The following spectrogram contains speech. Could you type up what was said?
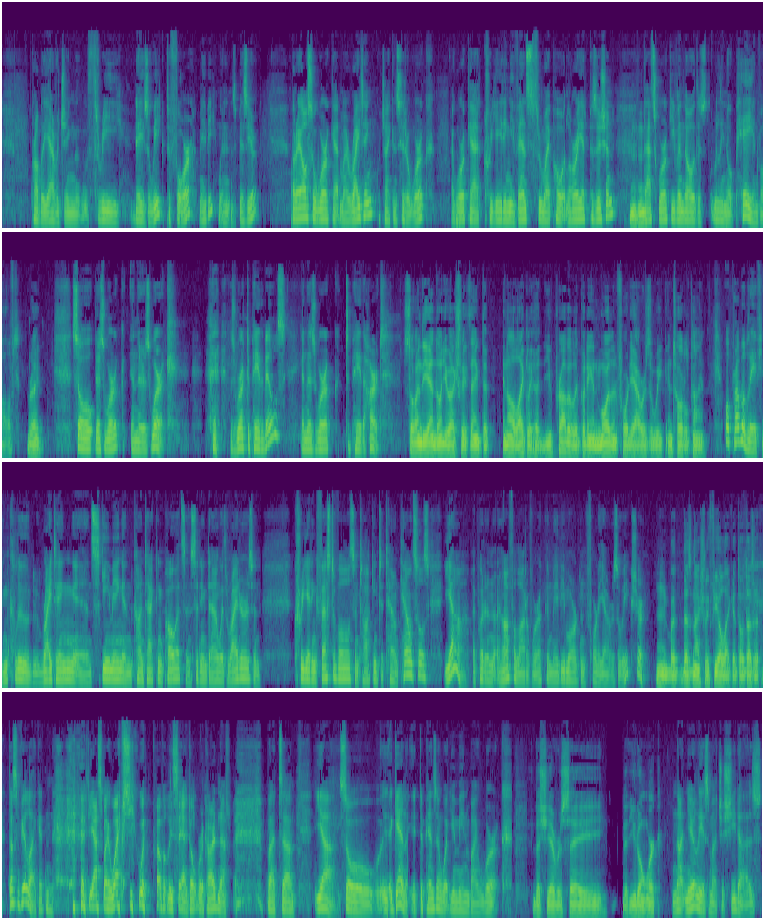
Probably averaging three days a week to four, maybe, when it's busier. But I also work at my writing, which I consider work. I work at creating events through my poet laureate position. Mm-hmm. That's work, even though there's really no pay involved. Right. So there's work and there's work. there's work to pay the bills and there's work to pay the heart. So, in the end, don't you actually think that, in all likelihood, you're probably putting in more than 40 hours a week in total time? Well, probably if you include writing and scheming and contacting poets and sitting down with writers and creating festivals and talking to town councils, yeah, I put in an awful lot of work and maybe more than 40 hours a week, sure. Hmm, but doesn't actually feel like it, though, does it? Doesn't feel like it. And if you ask my wife, she would probably say I don't work hard enough. But uh, yeah, so again, it depends on what you mean by work. Does she ever say that you don't work? Not nearly as much as she does.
